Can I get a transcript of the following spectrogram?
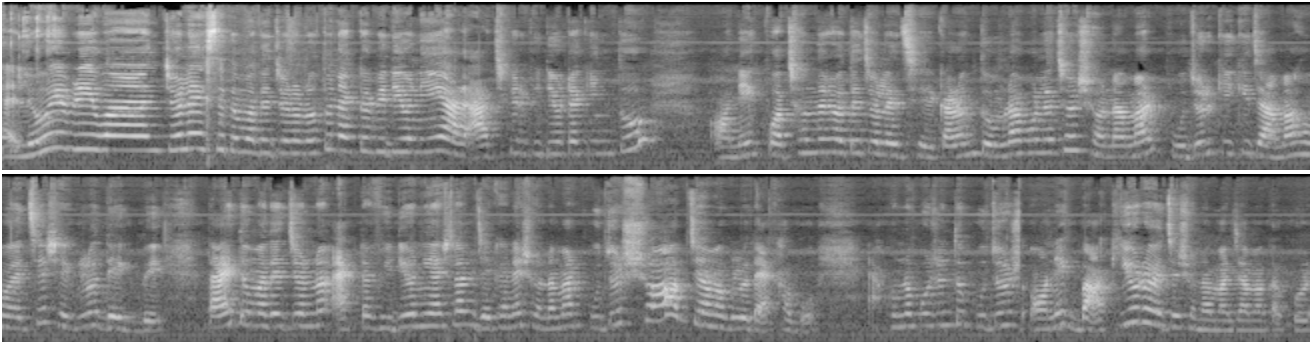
হ্যালো এভরিওয়ান চলে এসেছে তোমাদের জন্য নতুন একটা ভিডিও নিয়ে, আর আজকের ভিডিওটা কিন্তু অনেক পছন্দের হতে চলেছে। কারণ তোমরা বলেছ সোনামার পুজোর কি কি জামা হয়েছে সেগুলো দেখবে। তাই তোমাদের জন্য একটা ভিডিও নিয়ে আসলাম, যেখানে সোনামার পুজোর সব জামাগুলো দেখাবো। এখনও পর্যন্ত পুজোর অনেক বাকিও রয়েছে সোনামার জামা কাপড়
